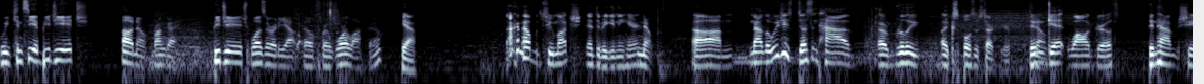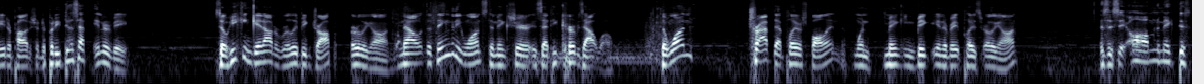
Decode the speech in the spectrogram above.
we can see a BGH. Oh no, wrong guy. BGH was already out though for Warlock though. Yeah. Not going to help him too much at the beginning here. No. Um, now, LuigEzz doesn't have a really explosive start here. Didn't No. get Wild Growth, didn't have Shade or Piloted Shredder, but he does have Innervate. So he can get out a really big drop early on. Now, the thing that he wants to make sure is that he curves out well. The one trap that players fall in when making big Innervate plays early on is they say, oh, I'm going to make this,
